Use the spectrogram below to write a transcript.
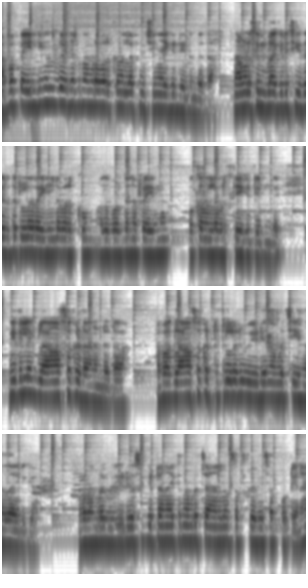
അപ്പോൾ പെയിന്റിങ് ഒക്കെ കഴിഞ്ഞപ്പോൾ നമ്മുടെ വർക്ക് നല്ല ഫിനിഷിംഗ് ആയി കിട്ടിയിട്ടുണ്ട് കേട്ടോ നമ്മൾ സിമ്പിളാക്കിയിട്ട് ചെയ്തെടുത്തിട്ടുള്ള റെയിലിന്റെ വർക്കും അതുപോലെ തന്നെ ഫ്രെയിമും ഒക്കെ നല്ല വൃത്തിയായി കിട്ടിയിട്ടുണ്ട്. ഇനി ഇതിൽ ഗ്ലാസ് ഒക്കെ ഇടാനുണ്ട് കേട്ടോ അപ്പോൾ ആ ഗ്ലാസ് ഒക്കെ ഇട്ടിട്ടുള്ളൊരു വീഡിയോ നമ്മൾ ചെയ്യുന്നതായിരിക്കും. അപ്പോൾ നമ്മുടെ വീഡിയോസ് കിട്ടാനായിട്ട് നമ്മുടെ ചാനലും സബ്സ്ക്രൈബ് ചെയ്ത് സപ്പോർട്ട് ചെയ്യണേ.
